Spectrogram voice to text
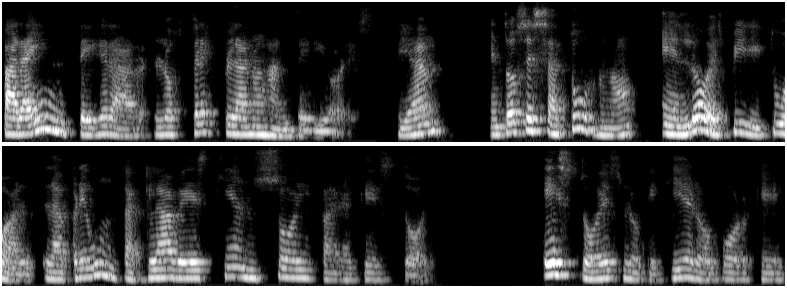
para integrar los tres planos anteriores. ¿Bien? Entonces Saturno, en lo espiritual, la pregunta clave es ¿quién soy? ¿Para qué estoy? Esto es lo que quiero porque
